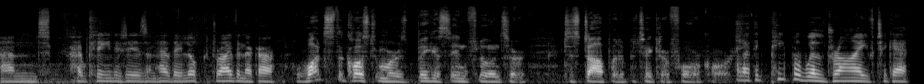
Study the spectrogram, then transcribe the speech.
and how clean it is and how they look driving their car. What's the customer's biggest influencer to stop at a particular forecourt? Well, I think people will drive to get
